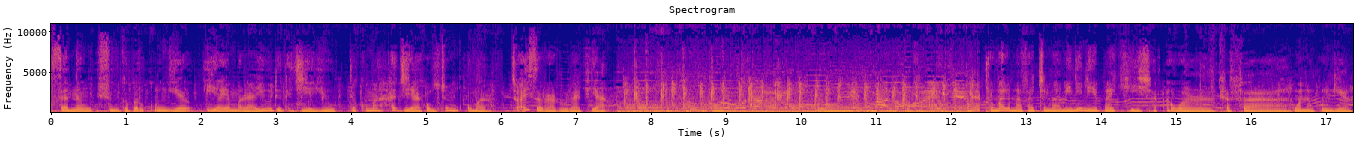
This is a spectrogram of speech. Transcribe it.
sannan shugabar ƙungiyar iyayen marayu da gajiyayyu da kuma hajiya kultum umar. To ai sauraro lafiya. To malama Fatima menene baki sha'awar kafa wannan ƙungiyar?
